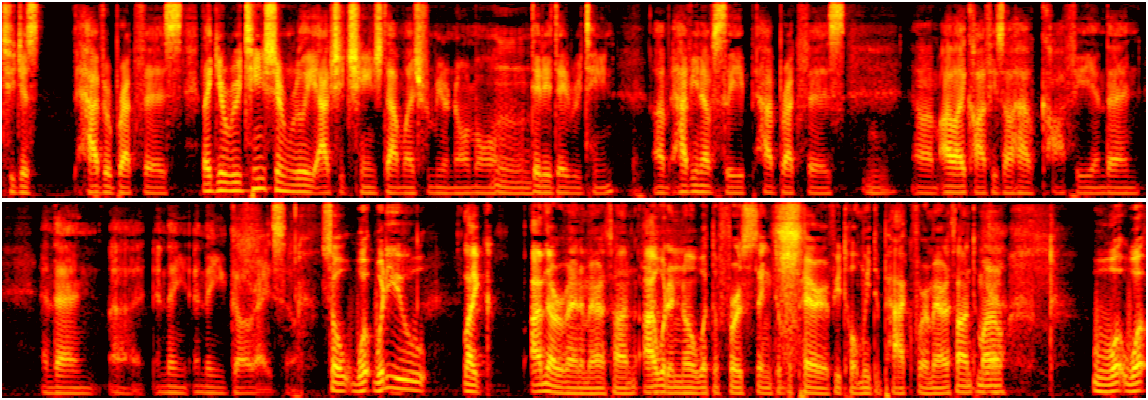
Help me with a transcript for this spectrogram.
to just have your breakfast. Like your routine shouldn't really actually change that much from your normal day to day routine. Um, have enough sleep, have breakfast. Um, I like coffee, so I'll have coffee, and then and then uh, and then and then you go right. So So what what do you like? I've never ran a marathon. I wouldn't know what the first thing to prepare if you told me to pack for a marathon tomorrow. What what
